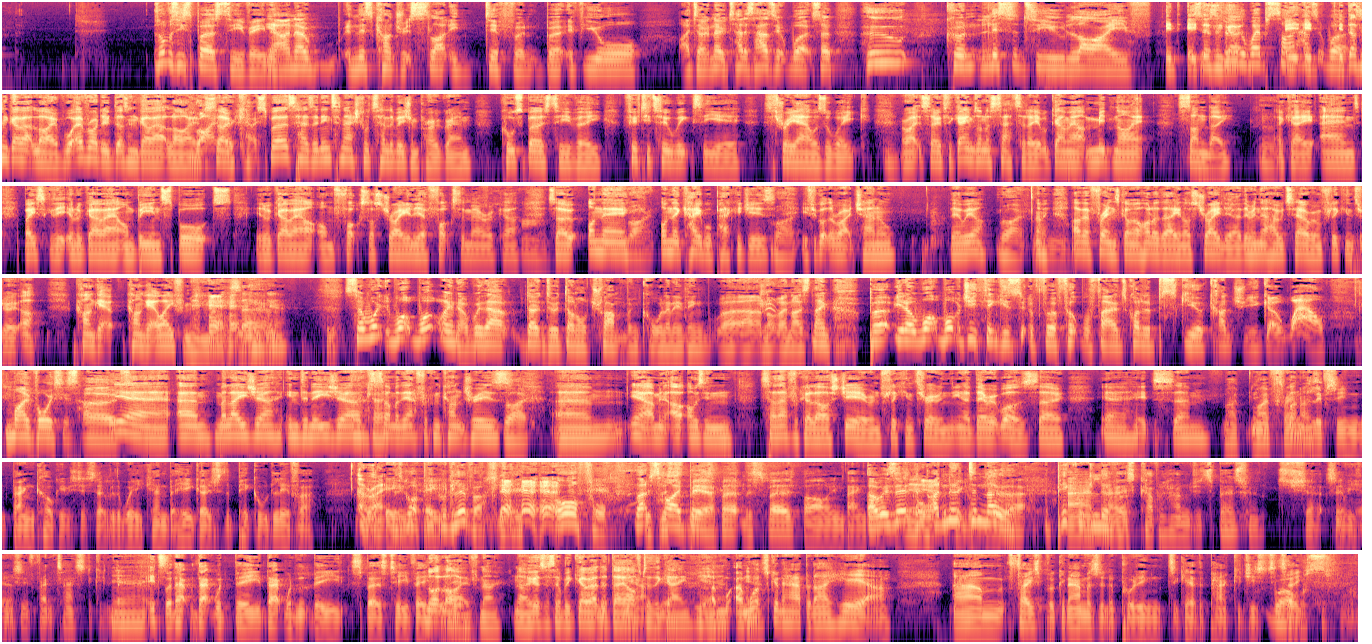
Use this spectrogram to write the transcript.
it's obviously Spurs TV. Now Yeah. I know in this country it's slightly different, but if you're, I don't know. Tell us how does it work? So who can listen to you live? It, it doesn't through go the website. does it, work? doesn't go out live. Whatever I do doesn't go out live. Right, so okay. Spurs has an international television program called Spurs TV, 52 weeks a year, three hours a week. Mm. All right. So if the game's on a Saturday, it will go out midnight Sunday. Mm. Okay, and basically it'll go out on Bein Sports. It'll go out on Fox Australia, Fox America. So on their Mm. Right. on their cable packages, Right. if you've got the right channel, there we are. Right. I mean, I've had friends going on holiday in Australia. They're in their hotel room flicking through. Oh, can't get can't get away from him. mate. So yeah. So what? What? What? You know, without don't do a Donald Trump and call anything uh, not a nice name, but you know what? What would you think is for football fans quite an obscure country? You go, wow, my voice is heard. Yeah, um, Malaysia, Indonesia, Okay. some of the African countries. Right. Um, yeah, I mean, I, I was in South Africa last year and flicking through, and you know, there it was. So yeah, it's um, My, my it's friend nice. lives in Bangkok. He was just over the weekend, but he goes to the pickled liver. Oh, right. He's got a pickled liver. Yeah. Awful. That's It's the- Thai the beer. Spur- The Spurs bar in Bangkok. Oh, is it? Yeah. I The knew- didn't know liver. that. The pickled and uh, liver. There's a couple of hundred Spurs shirts and everything. It's fantastic. it? Yeah, it's- but that that would be that wouldn't be Spurs TV. Not would it? live, no, no. As I said, we go out the day Yeah, after the yeah. game. Yeah, and and yeah. what's going to happen? I hear um, Facebook and Amazon are putting together packages to Well, take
